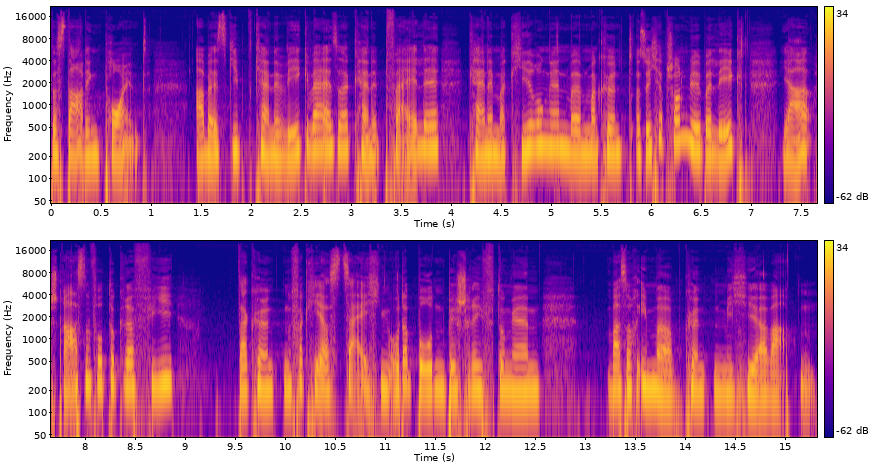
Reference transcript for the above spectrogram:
der Starting Point. Aber es gibt keine Wegweiser, keine Pfeile, keine Markierungen, weil man könnte, also ich habe schon mir überlegt, ja, Straßenfotografie da könnten Verkehrszeichen oder Bodenbeschriftungen, was auch immer, könnten mich hier erwarten.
